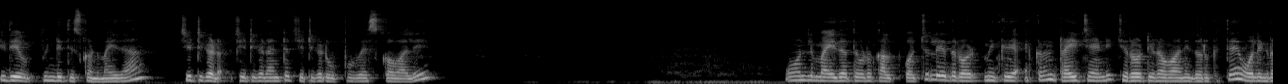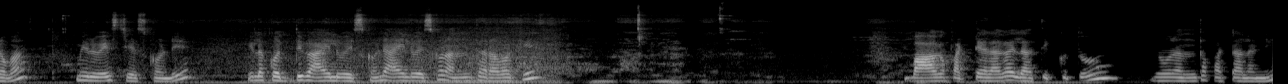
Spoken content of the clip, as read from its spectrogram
ఇది పిండి తీసుకోండి మైదా. చిటికెడ చిటికెడ అంటే చిటికెడ ఉప్పు వేసుకోవాలి. ఓన్లీ మైదాతో కూడా కలుపుకోవచ్చు. లేదా రో మీకు ఎక్కడైనా ట్రై చేయండి. చిరోటి రవ్వ అని దొరికితే ఓలిగ రవ్వ మీరు వేస్ట్ చేసుకోండి. ఇలా కొద్దిగా ఆయిల్ వేసుకోండి. ఆయిల్ వేసుకొని అంత రవ్వకి బాగా పట్టేలాగా ఇలా తిక్కుతూ నూనె అంతా పట్టాలండి.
